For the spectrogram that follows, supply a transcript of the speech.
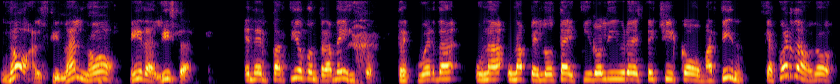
no, al final no. Mira, Lisa, en el partido contra México, recuerda una, una pelota de tiro libre de este chico Martín. ¿Se acuerda o no?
